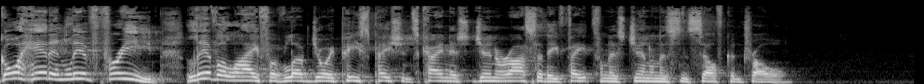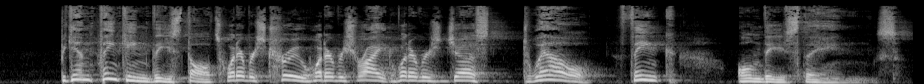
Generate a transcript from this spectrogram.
Go ahead and live free. Live a life of love, joy, peace, patience, kindness, generosity, faithfulness, gentleness, and self-control. Begin thinking these thoughts. Whatever's true, whatever's right, whatever's just, dwell, think on these things.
